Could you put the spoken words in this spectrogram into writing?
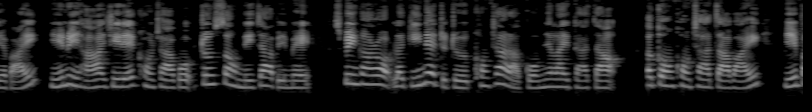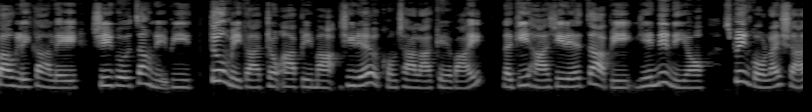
ခဲ့ပါတယ်။ရင်းတွေဟာရီထဲခုံချဖို့တွန်းဆုံနေကြပေမဲ့စပင်ကတော့လက်ကီးနဲ့တူတူခုံချတာကိုမြင်လိုက်တာကြောင့်အကုန်ခုန်ချကြပါတယ်။မြေပေါက်လေးကလည်းရေကိုကြောက်နေပြီးသူ့အမေကတွန်းအားပေးမှရေထဲကိုခုန်ချလာခဲ့ပါတယ်။လက်ကီဟာရေထဲကျပြီးရေနစ်နေရောစပင့်ကိုလိုက်ရှာ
